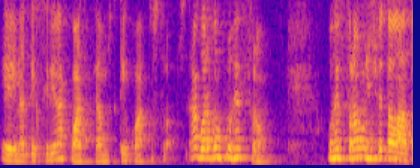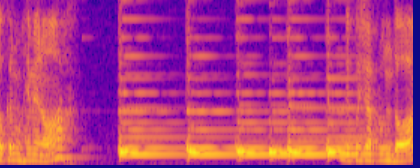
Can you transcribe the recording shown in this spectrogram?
E na terceira e na quarta, porque a música tem quatro estrofes. Agora vamos para o refrão. O refrão a gente vai estar lá tocando um Ré menor, depois já para um Dó,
